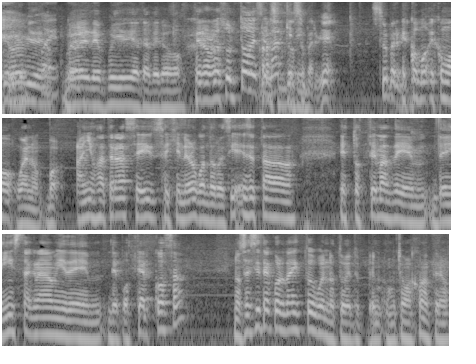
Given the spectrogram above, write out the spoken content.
Qué buen video. No, era muy idiota, pero, pero resultó ese Resultó marketing. súper bien. Súper Es bien. como, es como, bueno, años atrás se, se generó cuando recién se estaba estos temas de, de Instagram y de, de postear cosas. No sé si te acordáis tú, bueno, tú eres mucho más joven, pero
